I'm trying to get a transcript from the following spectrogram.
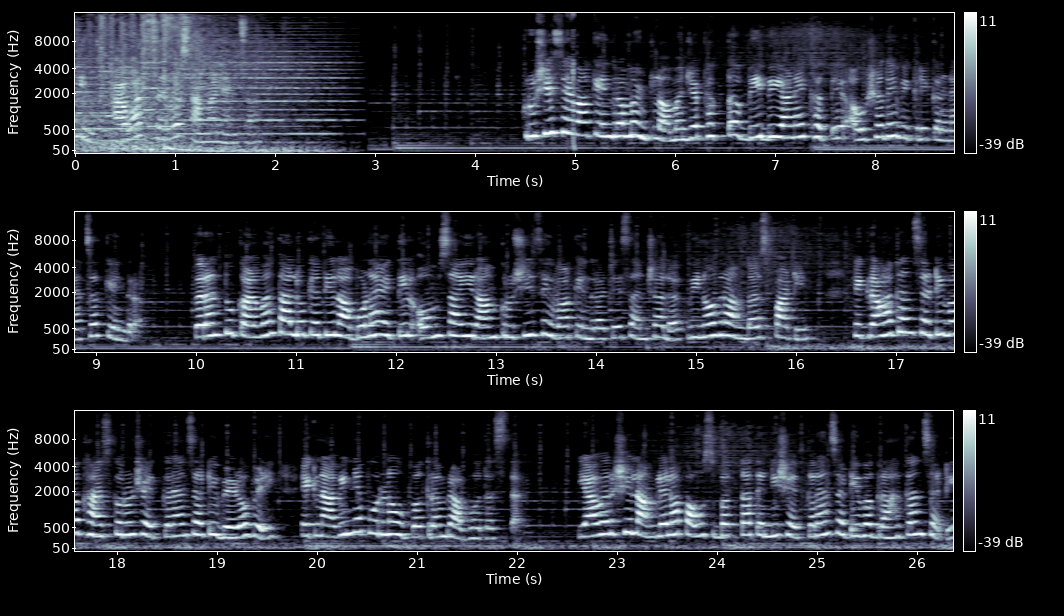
न्यूज आवाज सर्वसामान्यांचा. कृषी सेवा केंद्र म्हटलं म्हणजे फक्त बी बियाणे खते औषधे विक्री करण्याचं केंद्र. परंतु कळवण तालुक्यातील आबोणा येथील ओम साई राम कृषी सेवा केंद्राचे संचालक विनोद रामदास पाटील हे ग्राहकांसाठी व खास करून शेतकऱ्यांसाठी वेळोवेळी एक नाविन्यपूर्ण उपक्रम राबवत असतात. यावर्षी लांबलेला पाऊस बघता त्यांनी शेतकऱ्यांसाठी व ग्राहकांसाठी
